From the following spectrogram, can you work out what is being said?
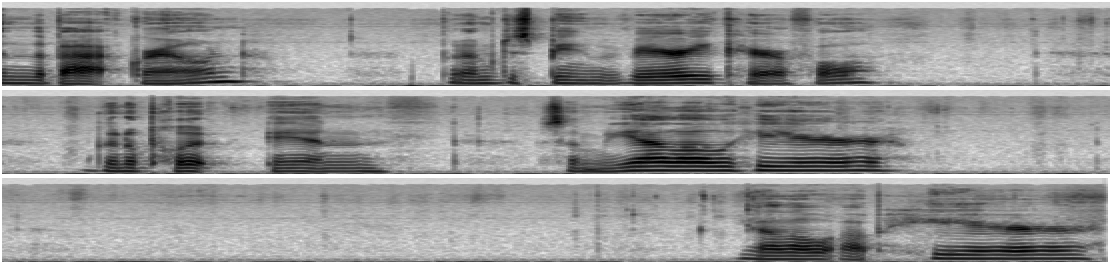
and the background, but I'm just being very careful. I'm going to put in some yellow here, yellow up here,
